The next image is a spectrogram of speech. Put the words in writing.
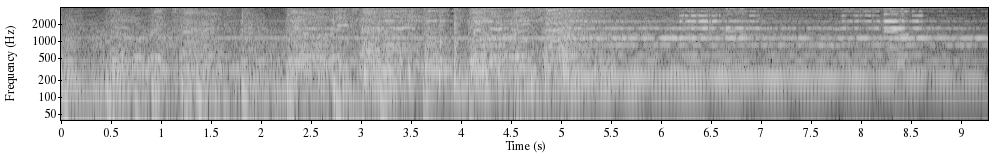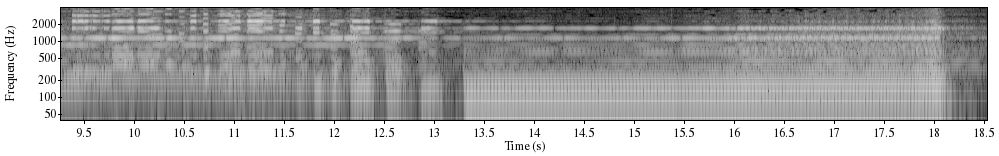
will return, will return,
